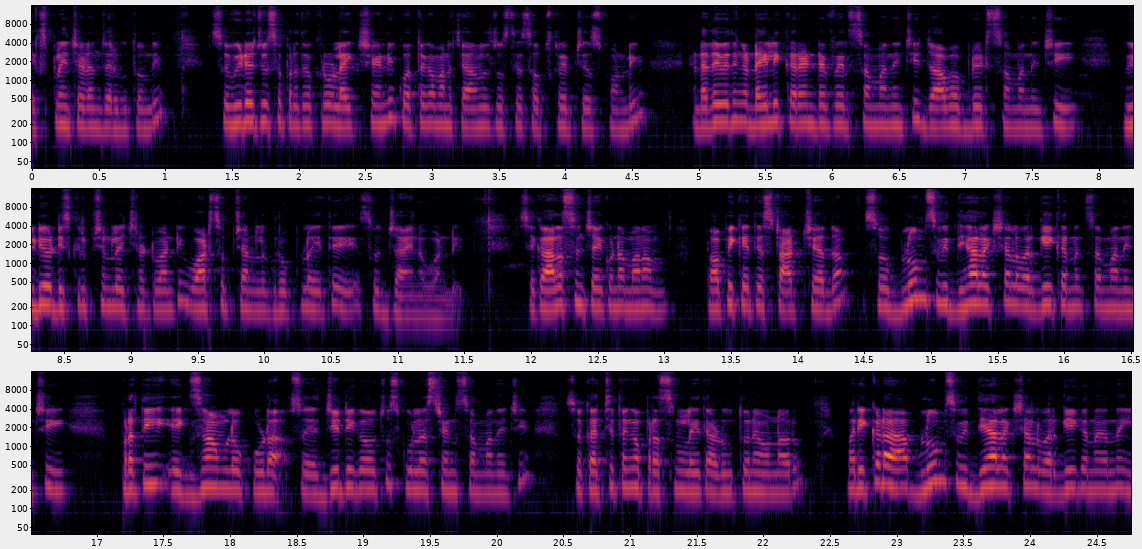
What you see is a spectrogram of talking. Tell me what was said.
ఎక్స్ప్లెయిన్ చేయడం జరుగుతుంది. సో వీడియో చూసే ప్రతి ఒక్కరూ లైక్ చేయండి. కొత్తగా మన ఛానల్ చూస్తే సబ్స్క్రైబ్ చేసుకోండి. అండ్ అదేవిధంగా డైలీ కరెంట్ అఫైర్స్ సంబంధించి జాబ్ అప్డేట్స్ సంబంధించి వీడియో డిస్క్రిప్షన్లో ఇచ్చినటువంటి వాట్సాప్ ఛానల్ గ్రూప్లో అయితే సో జాయిన్ అవ్వండి. సో ఇక ఆలస్యం చేయకుండా మనం టాపిక్ అయితే స్టార్ట్ చేద్దాం. సో బ్లూమ్స్ విద్యా లక్ష్యాల వర్గీకరణకు సంబంధించి ప్రతి ఎగ్జామ్లో కూడా సో ఎస్జిటి కావచ్చు స్కూల్ అసిస్టెంట్కి సంబంధించి సో ఖచ్చితంగా ప్రశ్నలు అయితే అడుగుతూనే ఉన్నారు. మరి ఇక్కడ బ్లూమ్స్ విద్యా లక్ష్యాల వర్గీకరణని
